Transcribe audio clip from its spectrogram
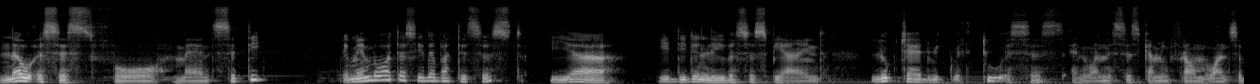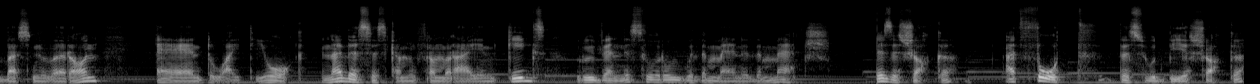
No assists for Man City. Remember what I said about assist? Yeah, he didn't leave assists behind. Luke Chadwick with two assists and one assist coming from Juan Sebastian Veron and Dwight Yorke. Another assist coming from Ryan Giggs, Ruud van Nistelrooy with the man of the match. There's a shocker. I thought this would be a shocker.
